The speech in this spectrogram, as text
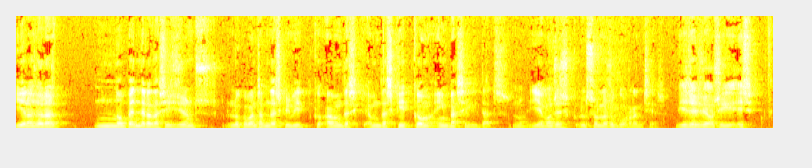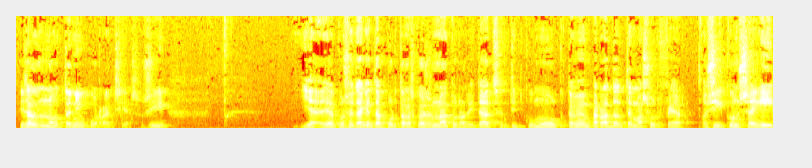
i aleshores no prendre decisions el que abans hem descrit, hem des, hem descrit com imbecilitats no? i llavors és, són les ocurrències i és això, o sigui, és, és el no tenir ocurrències o sigui, i el concepte aquest de portar les coses amb naturalitat, sentit comú també hem parlat del tema surfear o sigui, aconseguir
